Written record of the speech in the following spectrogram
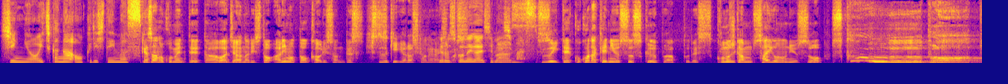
新業一華がお送りしています。今朝のコメンテーターはジャーナリスト有本香里さんです。引き続きよろしくお願いします。よろしくお願いします。続いてここだけニューススクープアップです。この時間最後のニュースをスクープアップ。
